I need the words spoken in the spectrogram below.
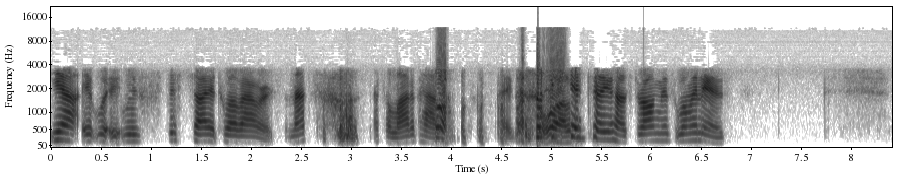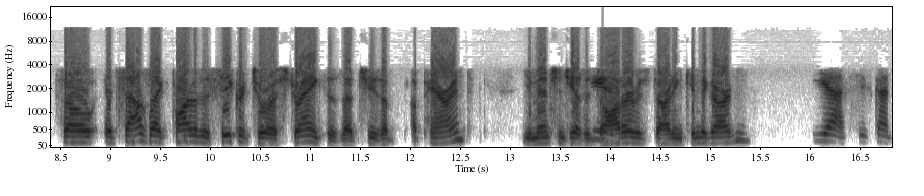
Yeah, it, w- it was just shy of 12 hours, and that's that's a lot of paddling. I, I can't tell you how strong this woman is. So it sounds like part of the secret to her strength is that she's a, a parent You mentioned she has a Yes. daughter who's starting kindergarten. Yes, she's got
